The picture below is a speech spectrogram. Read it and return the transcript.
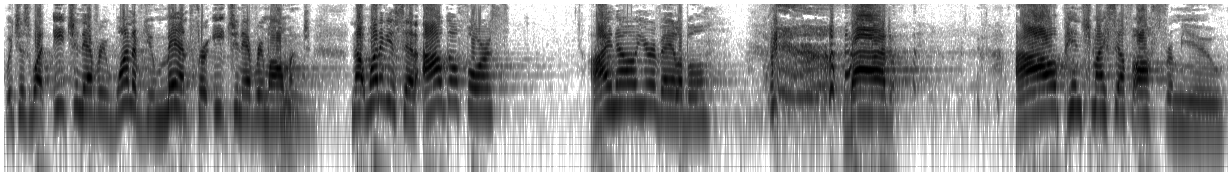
which is what each and every one of you meant for each and every moment. Mm. Not one of you said, I'll go forth. I know you're available but I'll pinch myself off from you,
